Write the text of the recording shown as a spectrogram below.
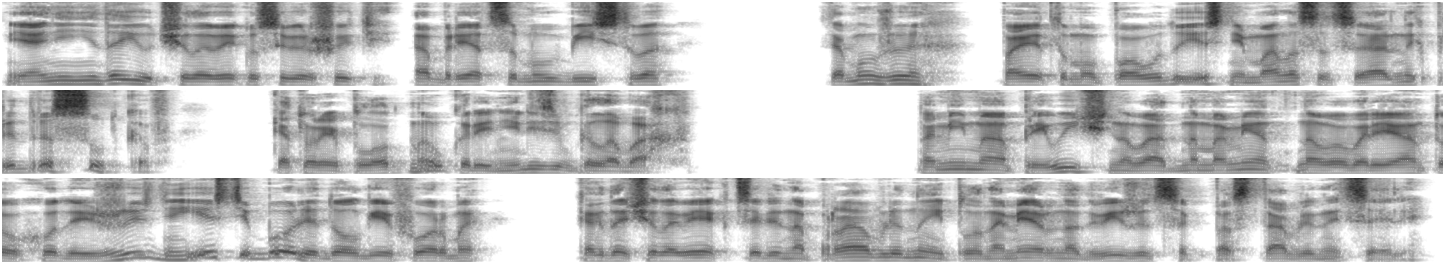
и они не дают человеку совершить обряд самоубийства. К тому же по этому поводу есть немало социальных предрассудков, которые плотно укоренились в головах. Помимо привычного одномоментного варианта ухода из жизни, есть и более долгие формы, когда человек целенаправленно и планомерно движется к поставленной цели.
